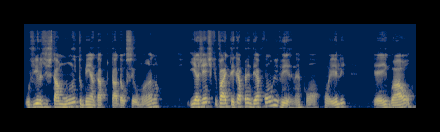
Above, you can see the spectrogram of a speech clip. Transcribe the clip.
O vírus está muito bem adaptado ao ser humano e a gente que vai ter que aprender a conviver, né? Com, com ele é igual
